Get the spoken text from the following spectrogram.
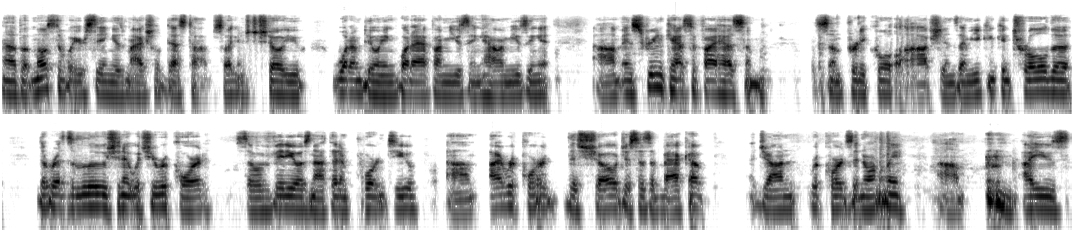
uh, but most of what you're seeing is my actual desktop. So I can show you what I'm doing, what app I'm using, how I'm using it, um, and Screencastify has some some pretty cool options. I mean, you can control the the resolution at which you record. So if video is not that important to you, um, I record this show just as a backup. John records it normally. Um, I use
